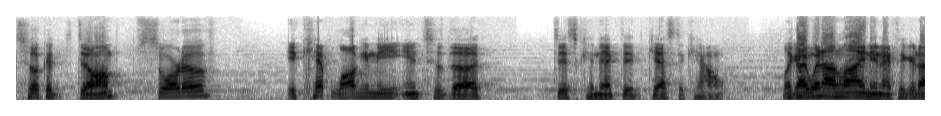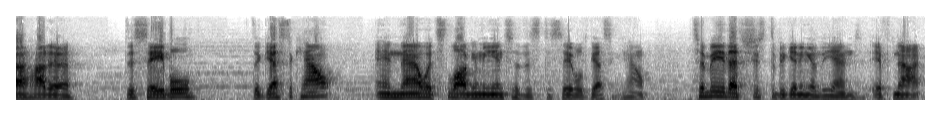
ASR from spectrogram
took a dump, sort of it kept logging me into the disconnected guest account. Like I went online and I figured out how to disable the guest account and now it's logging me into this disabled guest account. To me that's just the beginning of the end, if not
